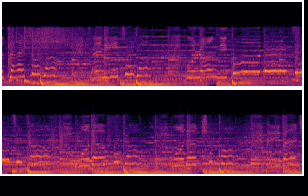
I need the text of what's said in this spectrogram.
我在左右，在你左右，不让你孤单自己走。我的温柔，我的沉默，陪伴着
